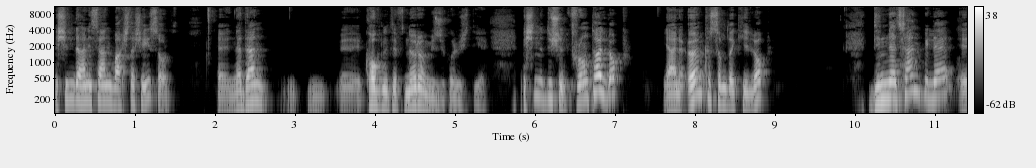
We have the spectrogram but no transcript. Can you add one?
E şimdi hani sen başta şeyi sordun. E, neden e, kognitif nöromüzikoloji diye. E şimdi düşün frontal lob yani ön kısımdaki lob dinlesen bile e,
